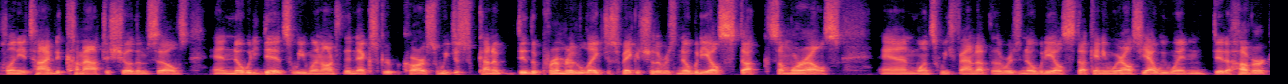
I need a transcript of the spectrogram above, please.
plenty of time to come out to show themselves, and nobody did. So we went on to the next group of cars. So we just kind of did the perimeter of the lake, just making sure there was nobody else stuck somewhere else. And once we found out that there was nobody else stuck anywhere else, yeah, we went and did a hover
